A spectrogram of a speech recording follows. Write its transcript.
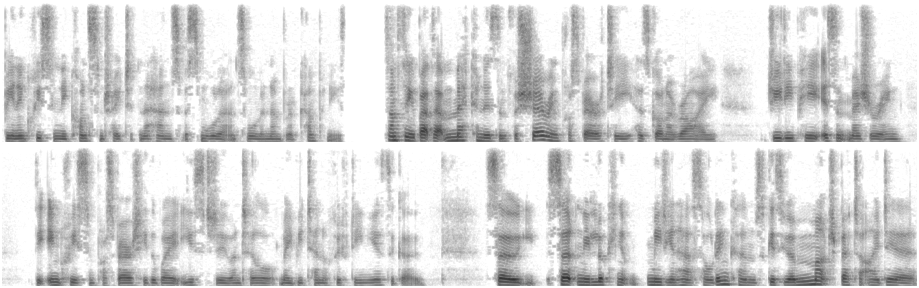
been increasingly concentrated in the hands of a smaller and smaller number of companies. Something about that mechanism for sharing prosperity has gone awry. GDP isn't measuring the increase in prosperity the way it used to do until maybe 10 or 15 years ago. So certainly looking at median household incomes gives you a much better idea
